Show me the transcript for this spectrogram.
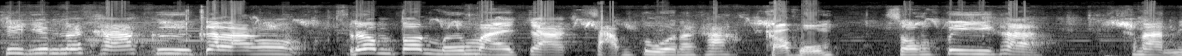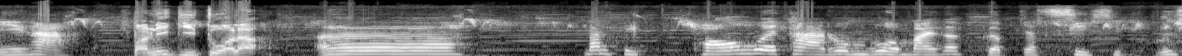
ชื่อยิ้มนะคะ คือกำลังเริ่มต้นมือใหม่จาก 3 ตัวนะคะ ครับผม 2 ปีค่ะ ขนาดนี้ค่ะ ตอนนี้กี่ตัวแล้ว เออมันติดท้องด้วยค่ะ รวมๆไปก็เกือบจะ 40 หรือ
